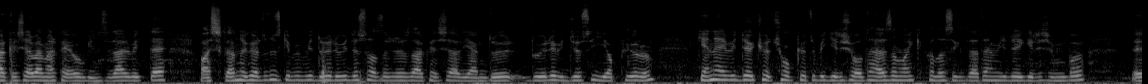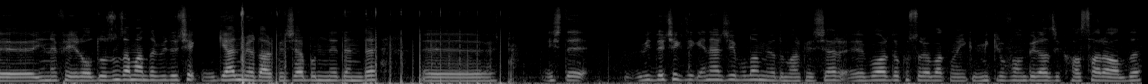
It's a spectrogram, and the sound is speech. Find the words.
arkadaşlar ben Berkay. Bugün sizlerle birlikte başlıklarında gördüğünüz gibi bir duyuru videosu hazırlıyoruz arkadaşlar. Yani duyuru, duyuru videosu yapıyorum. Gene video kö çok kötü bir giriş oldu. Her zamanki klasik zaten videoya girişim bu. Ee, Yine fail oldu. Uzun zamandır video çek gelmiyordu arkadaşlar. Bunun nedeni de ee, işte video çekecek enerjiyi bulamıyordum arkadaşlar. Ee, Bu arada kusura bakmayın mikrofon birazcık hasar aldı.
